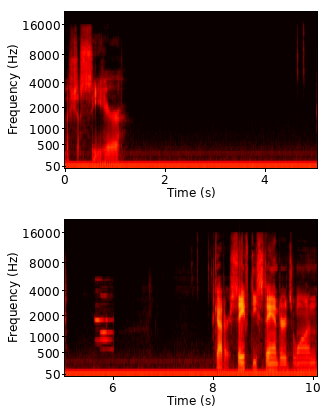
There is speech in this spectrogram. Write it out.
Let's just see here. Got our safety standards one.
